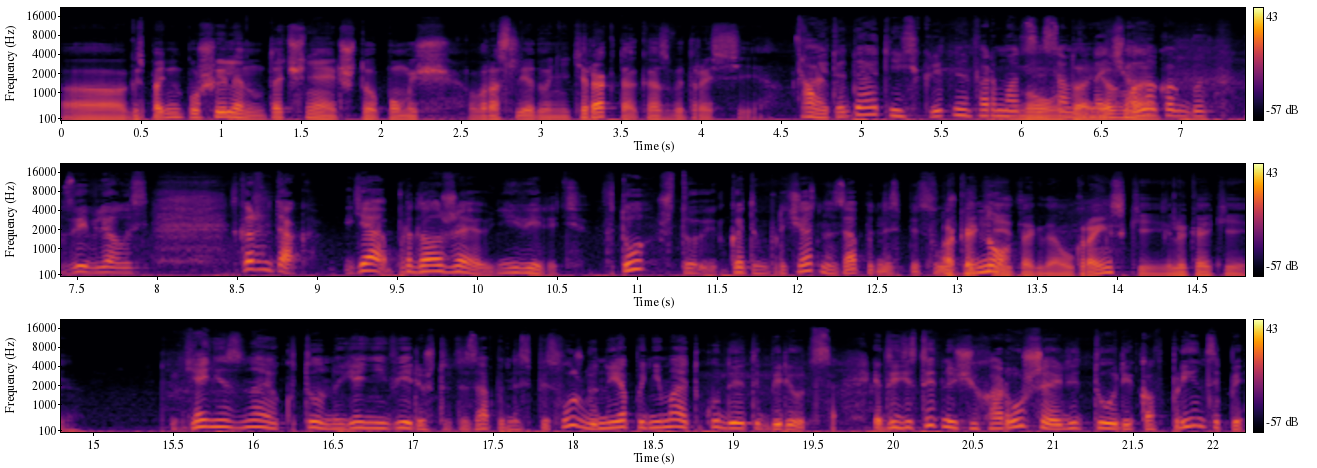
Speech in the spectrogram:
а, господин Пушилин уточняет, что помощь в расследовании теракта оказывает Россия. А, это да, это не секретная информация, Ну, с самого да, начала как бы заявлялась. Скажем так, я продолжаю не верить в то, что к этому причастны западные спецслужбы. а какие но тогда? Украинские или какие? я не знаю кто, но я не верю, что это западные спецслужбы, но я понимаю, откуда это берется. Это действительно очень хорошая риторика, в принципе.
